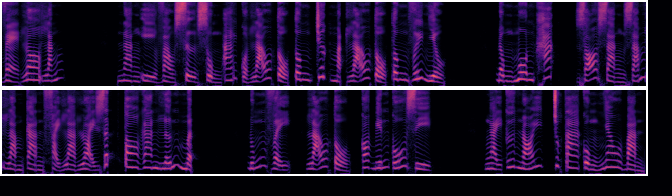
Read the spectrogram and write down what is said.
Vẻ lo lắng. Nàng ỉ vào sự sủng ái của lão tổ tông trước mặt lão tổ tông với nhiều. Đồng môn khác. Rõ ràng dám làm càn phải là loại rất to gan lớn mật. Đúng vậy, lão tổ có biến cố gì? Ngài cứ nói, chúng ta cùng nhau bàn.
